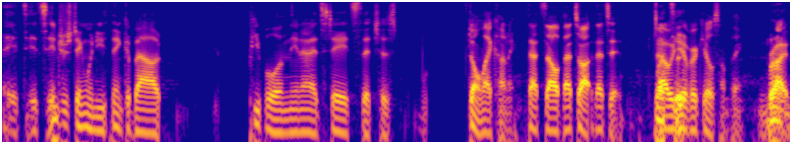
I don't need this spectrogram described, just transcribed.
it's it's interesting when you think about people in the United States that just don't like hunting. That's all. That's all. That's it. Why That's would you it. ever kill something? Mm, Right.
